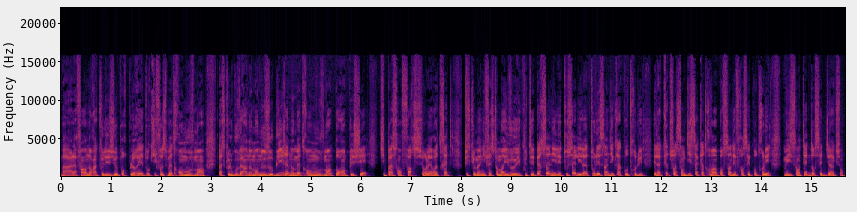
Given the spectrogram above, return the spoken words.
bah à la fin on n'aura que les yeux pour pleurer. Donc il faut se mettre en mouvement parce que le gouvernement nous oblige à nous mettre en mouvement pour empêcher qu'il passe en force sur les retraites puisque manifestement il veut écouter personne, il est tout seul, il a tous les syndicats contre lui. Et là 70 à 80% des Français contre lui, mais il s'entête dans cette direction.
